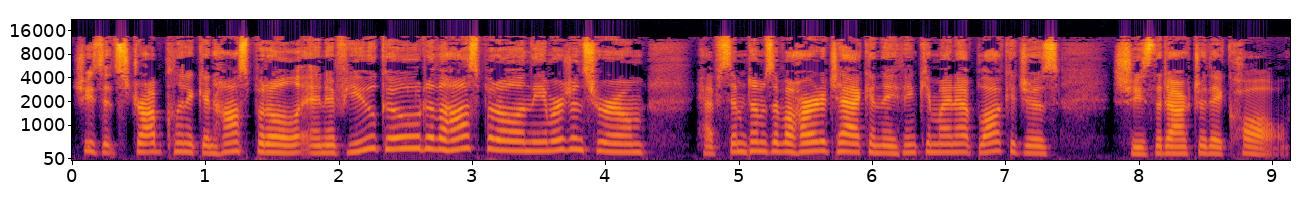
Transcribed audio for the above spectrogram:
She's at Straub Clinic and Hospital. And if you go to the hospital in the emergency room, have symptoms of a heart attack, and they think you might have blockages, she's the doctor they call.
